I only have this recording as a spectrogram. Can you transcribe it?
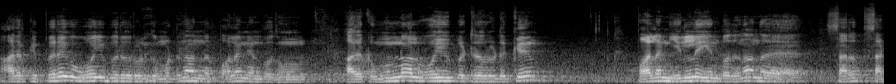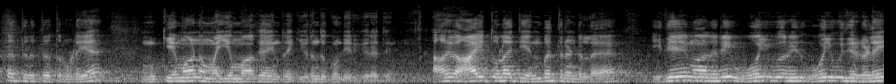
அதற்கு பிறகு ஓய்வு பெறுபவர்களுக்கு மட்டும்தான் அந்த பலன் என்பதும் அதற்கு முன்னால் ஓய்வு பெற்றவர்களுக்கு பலன் இல்லை என்பது தான் அந்த சரத் சட்ட திருத்தத்தினுடைய முக்கியமான மையமாக இன்றைக்கு இருந்து கொண்டிருக்கிறது. ஆகவே ஆயிரத்தி தொள்ளாயிரத்தி எண்பத்தி ரெண்டில் இதே மாதிரி ஓய்வு ஓய்வூதியர்களை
